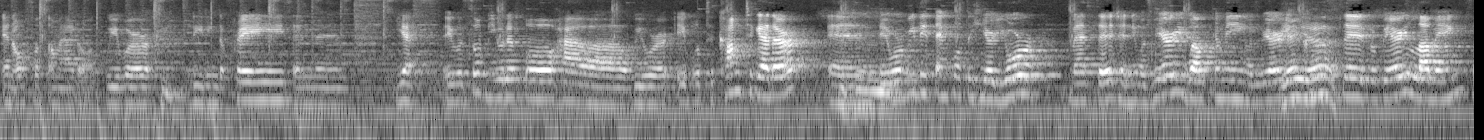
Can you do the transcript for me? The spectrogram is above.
and also some adults. We were hmm. leading the praise and then yes, it was so beautiful how uh, we were able to come together and mm -hmm. they were really thankful to hear your message and it was very welcoming, it was very yeah, inclusive, yeah. very loving. So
